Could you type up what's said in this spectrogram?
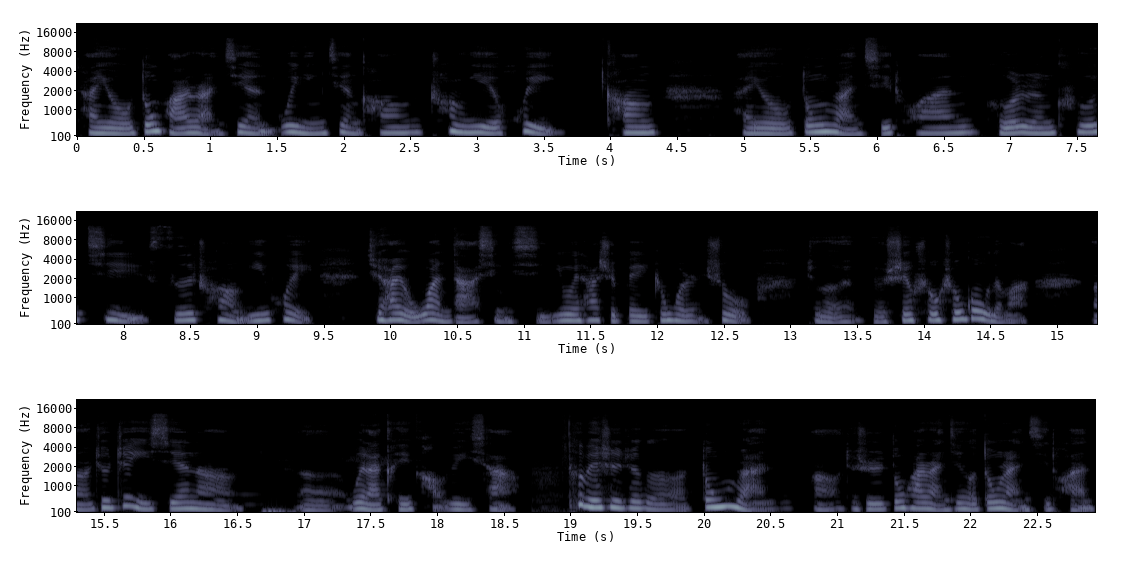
它有东华软件、卫宁健康、创业惠康，还有东软集团、和仁科技、思创医惠，其实还有万达信息，因为它是被中国人寿这个收收收购的嘛，嗯，就这一些呢，嗯，未来可以考虑一下。特别是这个东软啊，就是东华软件和东软集团，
